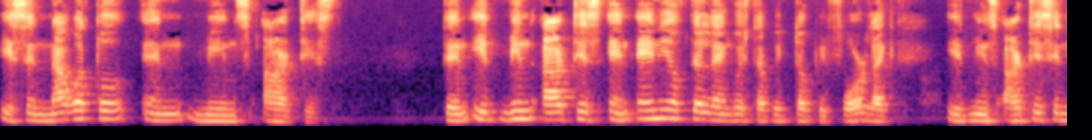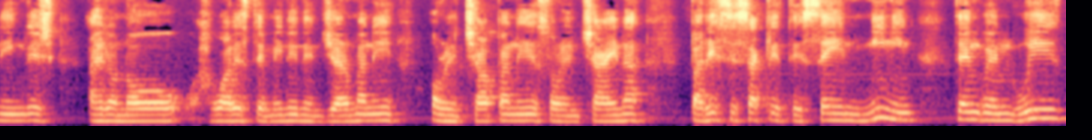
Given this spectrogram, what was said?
It's in Nahuatl and means artist then it means artist in any of the language that we talked before, like it means artist in English. I don't know what is the meaning in Germany or in Japanese or in China, but it's exactly the same meaning. Then when we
